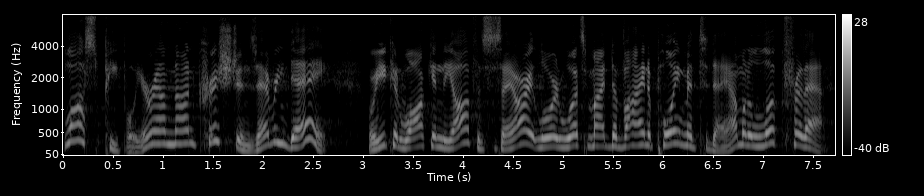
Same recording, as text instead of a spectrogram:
lost people. You're around non Christians every day. Or you could walk in the office and say, All right, Lord, what's my divine appointment today? I'm going to look for that.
